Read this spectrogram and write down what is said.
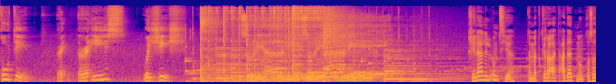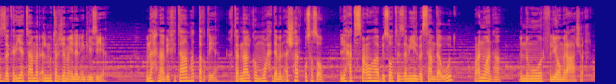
قوتين. الرئيس والجيش. سوريالي سوريالي خلال الأمسية تمت قراءة عدد من قصص زكريا تامر المترجمة إلى الإنجليزية. ونحن بختام هالتغطية اخترنا لكم واحدة من أشهر قصصه اللي حتسمعوها بصوت الزميل بسام داوود وعنوانها النمور في اليوم العاشر.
